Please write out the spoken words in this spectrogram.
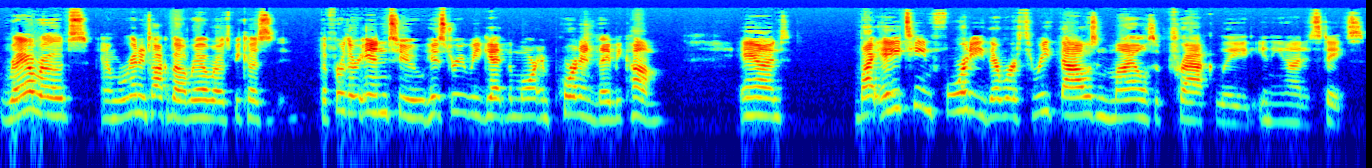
railroads, and we're going to talk about railroads because the further into history we get, the more important they become. And by 1840, there were 3,000 miles of track laid in the United States.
